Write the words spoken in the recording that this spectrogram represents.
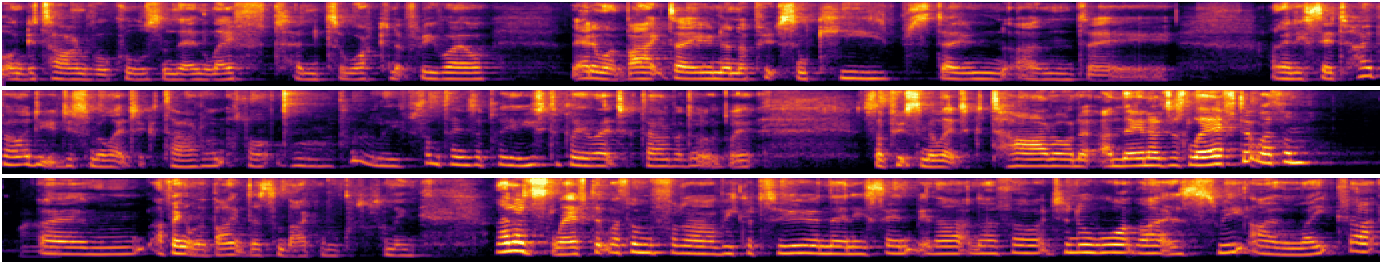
on guitar and vocals, and then left him to work on it for a while. Then I went back down and I put some keys down and. Uh, and then he said, How about do you do some electric guitar on? I thought, oh, I don't really, sometimes I play, I used to play electric guitar, but I don't really play it. So I put some electric guitar on it, and then I just left it with him. Um, I think the bank did some backing vocals or something. Then I just left it with him for a week or two, and then he sent me that, and I thought, do you know what? That is sweet. I like that.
